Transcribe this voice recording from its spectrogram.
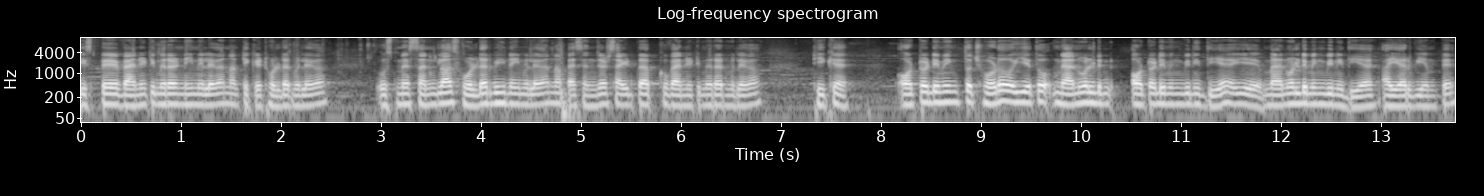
इस पर वैनिटी मिरर नहीं मिलेगा, ना टिकट होल्डर मिलेगा। उसमें सनग्लास होल्डर भी नहीं मिलेगा, ना पैसेंजर साइड पे आपको वैनिटी मिरर मिलेगा, ठीक है? ऑटो डिमिंग तो छोड़ो, ये तो मैनुअल ऑटो डिमिंग भी नहीं दिया है, ये मैनुअल डिमिंग भी नहीं दिया है आई आर वी एम पे।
